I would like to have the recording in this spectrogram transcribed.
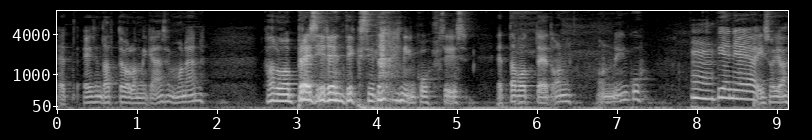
et ei sen tarvitse olla mikään semmoinen haluan presidentiksi. Tai niin kuin, siis, että tavoitteet on, on niin kuin mm. pieniä ja isoja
